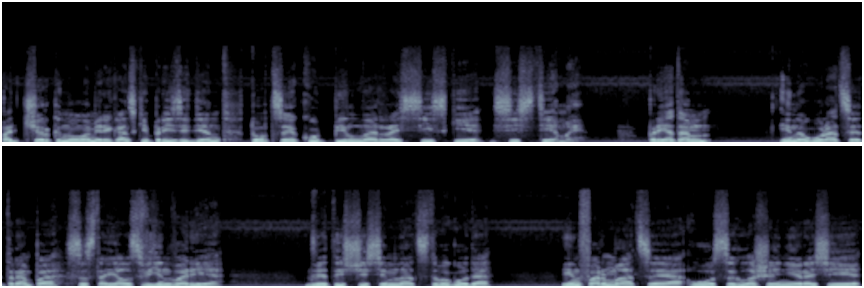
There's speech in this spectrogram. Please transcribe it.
подчеркнул американский президент, Турция купила российские системы. При этом инаугурация Трампа состоялась в январе 2017 года. Информация о соглашении России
